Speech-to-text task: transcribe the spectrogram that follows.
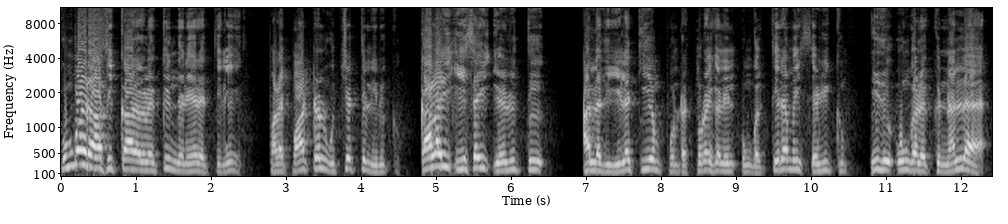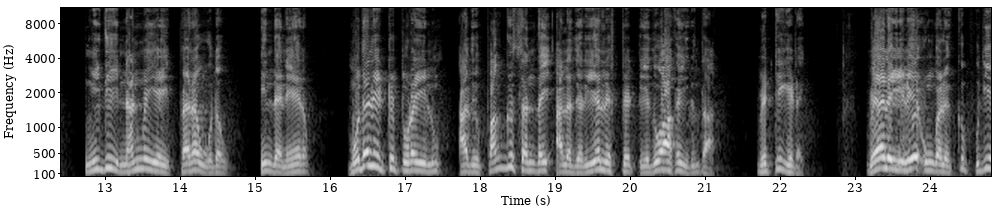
கும்ப ராசிக்காரர்களுக்கு இந்த நேரத்திலே படைப்பாற்றல் உச்சத்தில் இருக்கும். கலை இசை எழுத்து அல்லது இலக்கியம் போன்ற துறைகளில் உங்கள் திறமை செழிக்கும். இது உங்களுக்கு நல்ல நிதி நன்மையை பெற உதவும். இந்த நேரம் முதலீட்டு துறையிலும் அது பங்கு சந்தை அல்லது ரியல் எஸ்டேட் எதுவாக இருந்தால் வெற்றி கிடை வேலையிலே உங்களுக்கு புதிய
